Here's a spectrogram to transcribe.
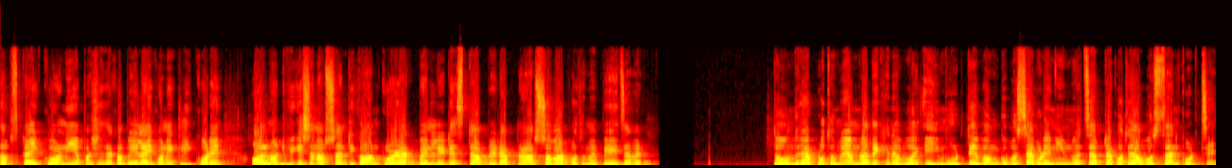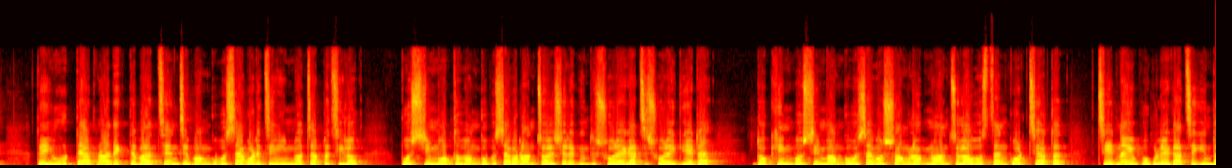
সাবস্ক্রাইব করে নিয়ে পাশে থাকা বেল আইকনে ক্লিক করে অল নোটিফিকেশান অপশানটিকে অন করে রাখবেন লেটেস্ট আপডেট আপনারা সবার প্রথমে পেয়ে যাবেন। তো বন্ধুরা, প্রথমে আমরা দেখে নেব এই মুহূর্তে বঙ্গোপসাগরে নিম্নচাপটা কোথায় অবস্থান করছে। তো এই মুহূর্তে আপনারা দেখতে পাচ্ছেন যে বঙ্গোপসাগরে যে নিম্নচাপটা ছিল, পশ্চিম মধ্য বঙ্গোপসাগর অঞ্চলে সেটা কিন্তু সরে গেছে, সরে গিয়ে এটা দক্ষিণ পশ্চিম বঙ্গোপসাগর সংলগ্ন অঞ্চলে অবস্থান করছে, অর্থাৎ চেন্নাই উপকূলের কাছে কিন্তু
